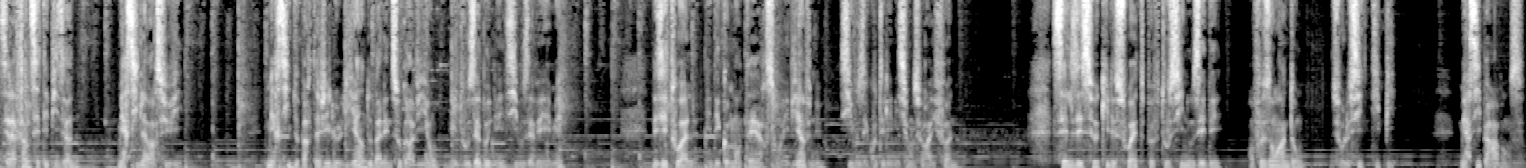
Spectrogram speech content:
C'est la fin de cet épisode. Merci de l'avoir suivi. Merci de partager le lien de Baleine sous Gravillon et de vous abonner si vous avez aimé. Des étoiles et des commentaires sont les bienvenus si vous écoutez l'émission sur iPhone. Celles et ceux qui le souhaitent peuvent aussi nous aider en faisant un don sur le site Tipeee. Merci par avance.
